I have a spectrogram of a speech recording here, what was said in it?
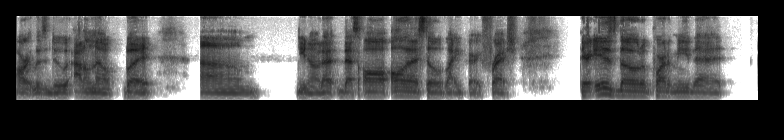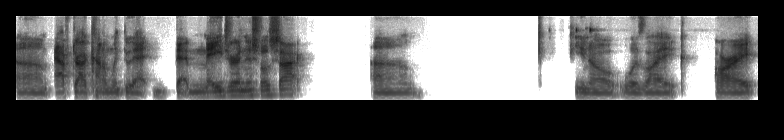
heartless dude. I don't know, but um, you know that that's all. All that is still like very fresh. There is though the part of me that um, after I kind of went through that that major initial shock, um, you know, was like, all right.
